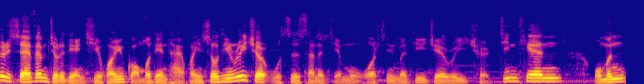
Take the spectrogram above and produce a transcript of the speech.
这里是 FM 九六点七环宇广播电台，欢迎收听 Richard 五四三的节目，我是你们 DJ Richard。今天我们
